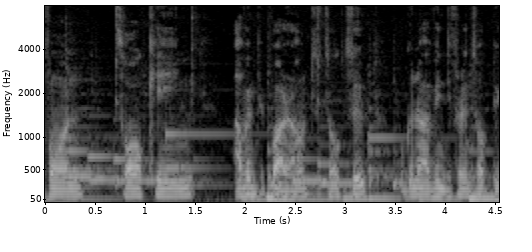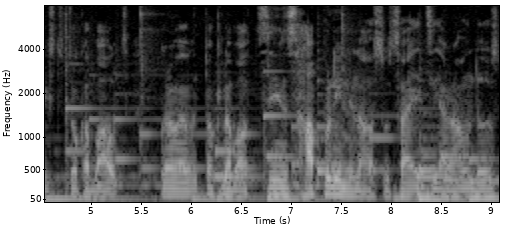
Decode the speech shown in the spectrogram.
fun, talking, having people around to talk to. We're going to having different topics to talk about. We're going to be talking about things happening in our society around us.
